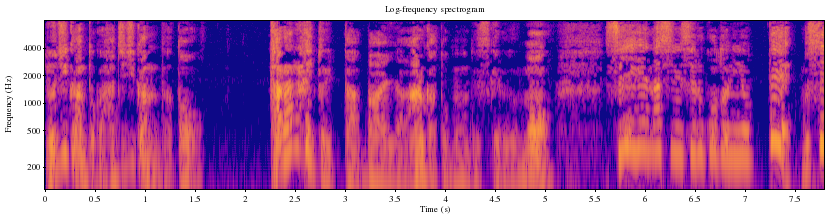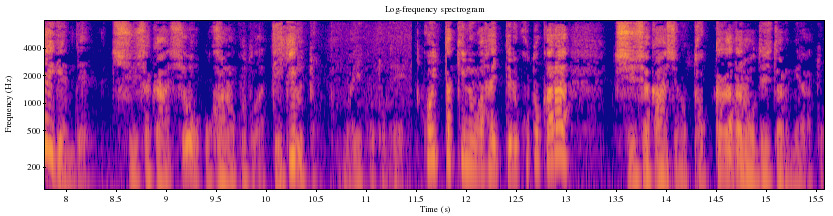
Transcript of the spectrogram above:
4時間とか8時間だと足らないといった場合があるかと思うんですけれども、制限なしにすることによって、無制限で駐車監視を行うことができるということで、こういった機能が入っていることから、駐車監視の特化型のデジタルミラーと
